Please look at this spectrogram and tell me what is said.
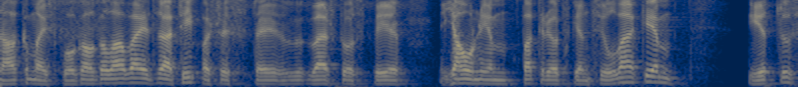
Nākamais, ko gal galā vajadzētu, īpaši es vērstos pie jauniem patriotiskiem cilvēkiem, iet uz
